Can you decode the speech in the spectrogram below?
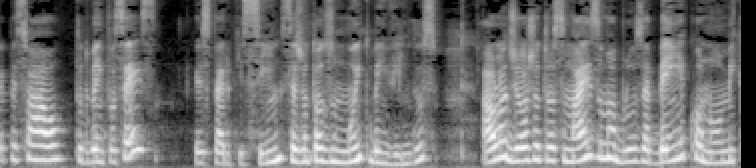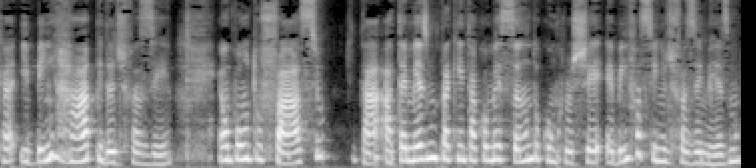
Oi, pessoal, tudo bem com vocês? Eu espero que sim, sejam todos muito bem-vindos. A aula de hoje eu trouxe mais uma blusa bem econômica e bem rápida de fazer. É um ponto fácil, tá? Até mesmo para quem tá começando com crochê, é bem facinho de fazer mesmo,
